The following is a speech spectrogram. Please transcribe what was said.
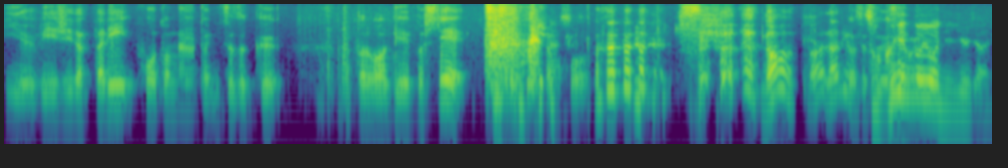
PUBG だったり、フォートナイトに続くバトロワゲーとして、PlayStation 4 なな何を説明続編のよように言うじゃない。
